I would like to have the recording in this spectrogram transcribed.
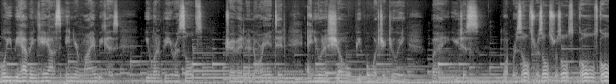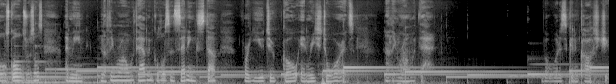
will you be having chaos in your mind because you want to be results driven and oriented and you want to show people what you're doing, but you just want results, results, results, goals, goals, goals, results? I mean, nothing wrong with having goals and setting stuff for you to go and reach towards. Nothing wrong with that. But what is it going to cost you?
